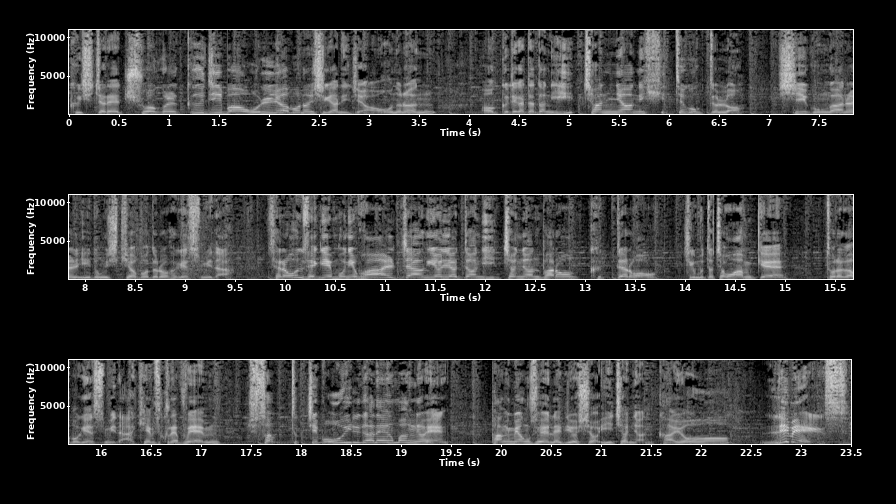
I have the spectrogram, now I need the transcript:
그 시절의 추억을 끄집어 올려보는 시간이죠. 오늘은 엊그제 같았던 2000년 히트곡들로 시 공간을 이동시켜 보도록 하겠습니다. 새로운 세계의 문이 활짝 열렸던 2000년 바로 그때로 지금부터 저와 함께 돌아가 보겠습니다. KBS 쿨 FM 추석 특집 5일간의 음악 여행 박명수의 라디오 쇼 2000년 가요 리믹스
